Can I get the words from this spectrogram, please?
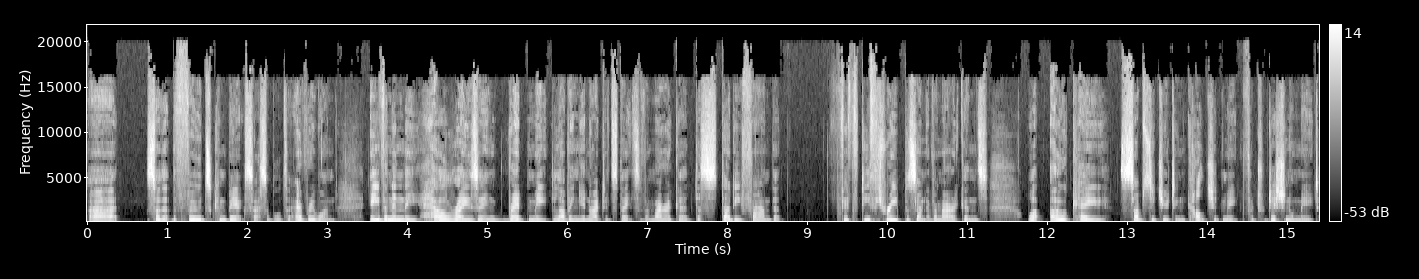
Uh, so that the foods can be accessible to everyone. Even in the hell raising, red meat loving United States of America, the study found that 53% of Americans were okay substituting cultured meat for traditional meat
